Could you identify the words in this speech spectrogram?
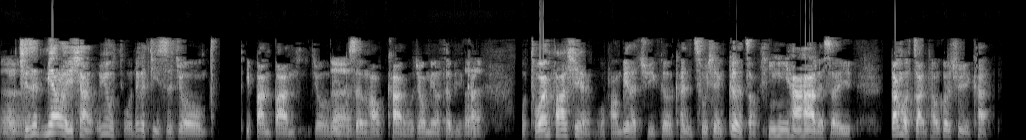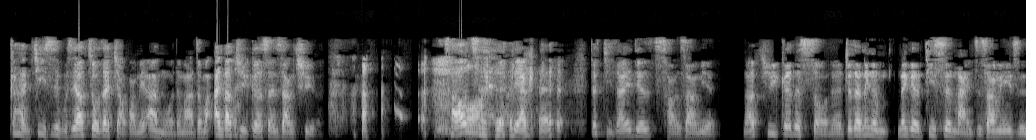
嗯、我其实瞄了一下，因为我那个技师就一般般，就不是很好看，我就没有特别看。我突然发现我旁边的居哥开始出现各种嘻嘻哈哈的声音。当我转头过去一看，刚才技师不是要坐在脚旁边按摩的吗？怎么按到居哥身上去了？超扯的，两个人就挤在一间床上面。然后居哥的手呢，就在那个那个技师的奶子上面一直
